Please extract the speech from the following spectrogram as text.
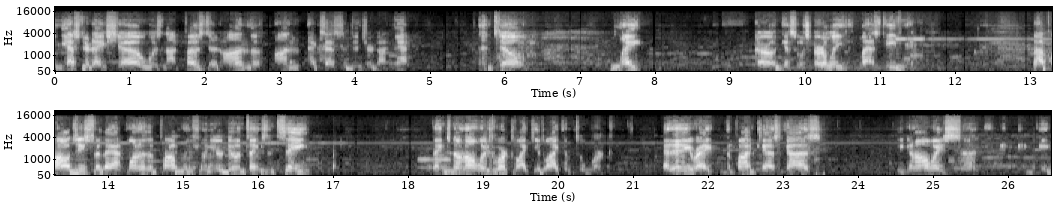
And yesterday's show was not posted on the on accessadventure.net until late, or I guess it was early last evening. My apologies for that. One of the problems when you're doing things at sea, things don't always work like you'd like them to work. At any rate, the podcast guys, you can always uh,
